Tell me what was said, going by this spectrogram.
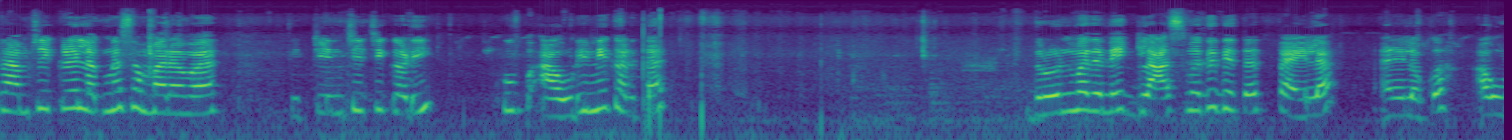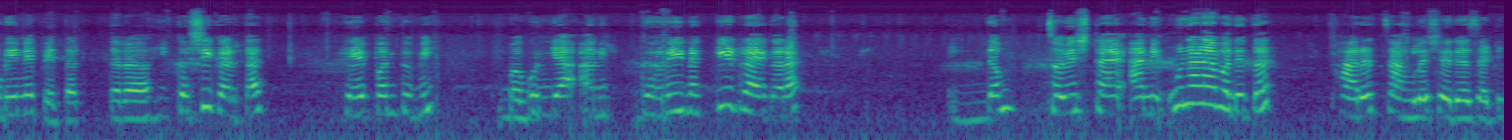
तर आमच्या इकडे लग्न समारंभात चिंचेची कढी खूप आवडीने करतात. द्रोणमध्ये नाही ग्लासमध्ये देतात प्यायला आणि लोक आवडीने पितात. तर ही कशी करतात हे पण तुम्ही बघून घ्या आणि घरी नक्की ट्राय करा. एकदम चविष्ट आहे आणि उन्हाळ्यामध्ये तर फारच चांगलं शरीरासाठी.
